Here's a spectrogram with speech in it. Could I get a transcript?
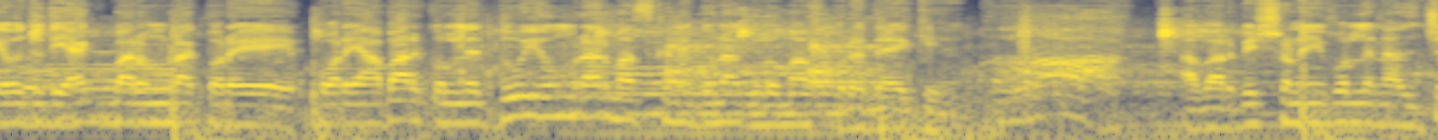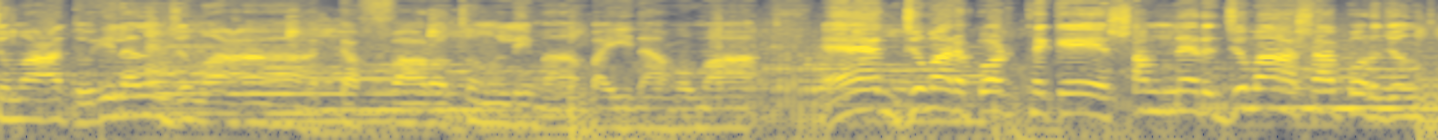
কেউ যদি একবার উমরা করে, পরে আবার করলে দুই উমরার মাঝখানে গুনাহগুলো মাফ করে দেয় কে? আবার বিশ্বনবী বললেন, আল জুমাআতু ইলাল জুমআ কাফফারাতুন লিমা বাইনাহুমা। এক জুমার পর থেকে সামনের জুমা আসা পর্যন্ত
